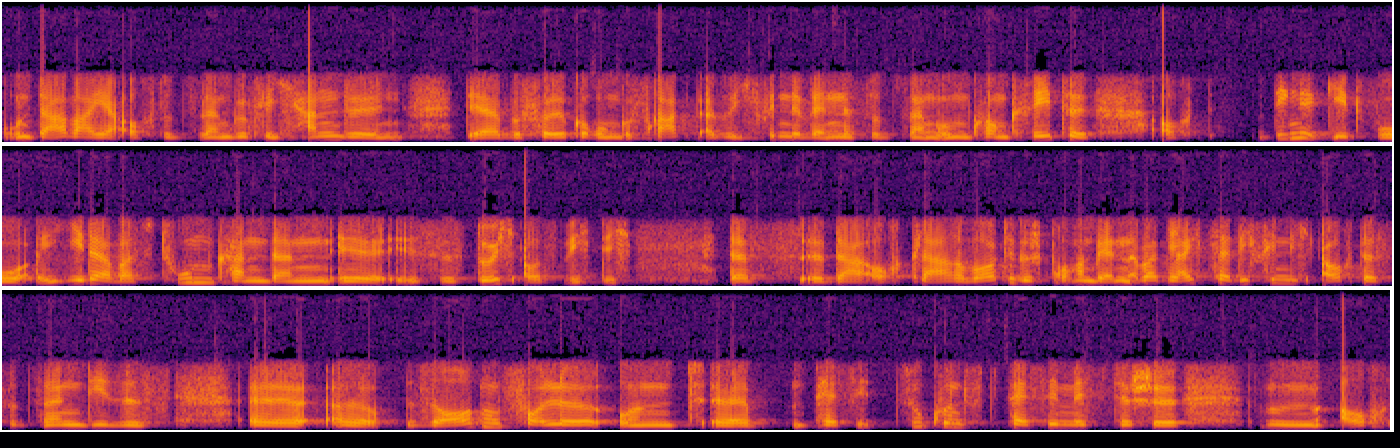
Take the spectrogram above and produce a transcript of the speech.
Und da war ja auch sozusagen wirklich Handeln der Bevölkerung gefragt. Also ich finde, wenn es sozusagen um konkrete auch Dinge geht, wo jeder was tun kann, dann äh, ist es durchaus wichtig, dass äh, da auch klare Worte gesprochen werden. Aber gleichzeitig finde ich auch, dass sozusagen dieses äh, äh, sorgenvolle und äh, zukunftspessimistische ähm, auch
